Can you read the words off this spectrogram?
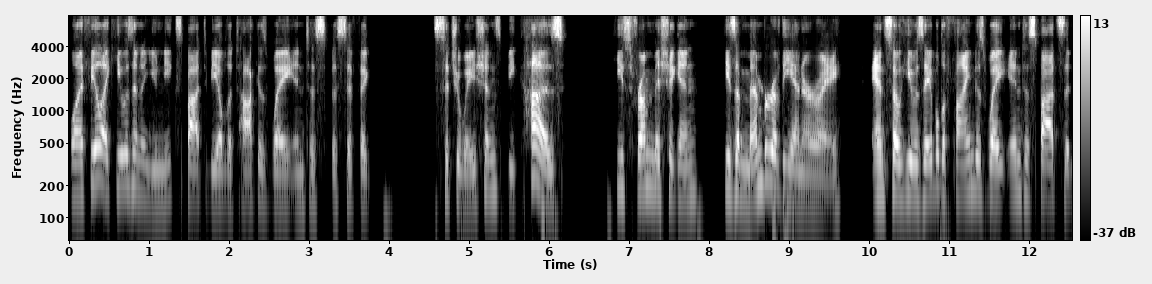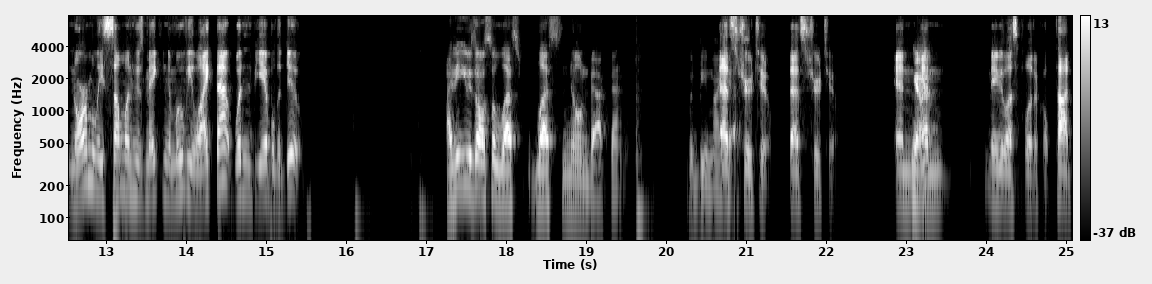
Well, I feel like he was in a unique spot to be able to talk his way into specific situations because he's from Michigan. He's a member of the NRA. And so he was able to find his way into spots that normally someone who's making a movie like that wouldn't be able to do. I think he was also less less known back then. Would be my That's guess. true too. That's true too. And Yeah. and maybe less political. Todd.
